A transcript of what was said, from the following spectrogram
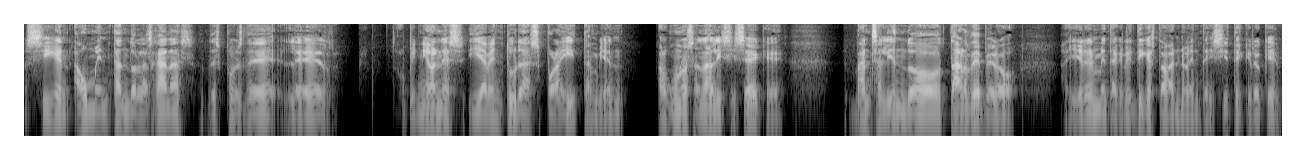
siguen aumentando las ganas después de leer opiniones y aventuras por ahí. También algunos análisis, ¿eh? que van saliendo tarde, pero ayer el Metacritic estaba en 97. Creo que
